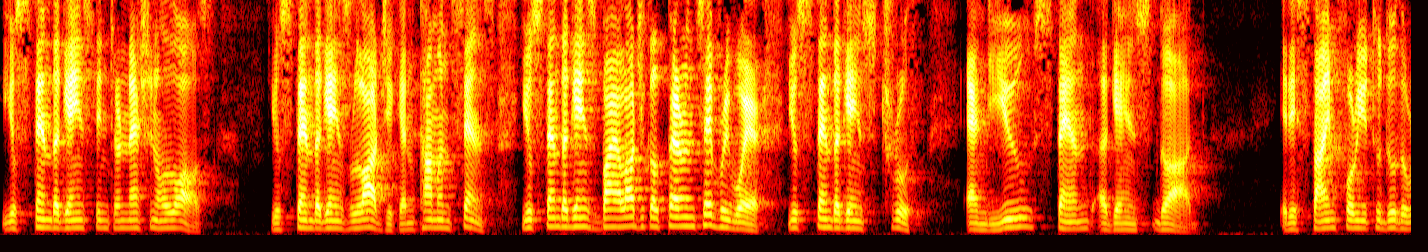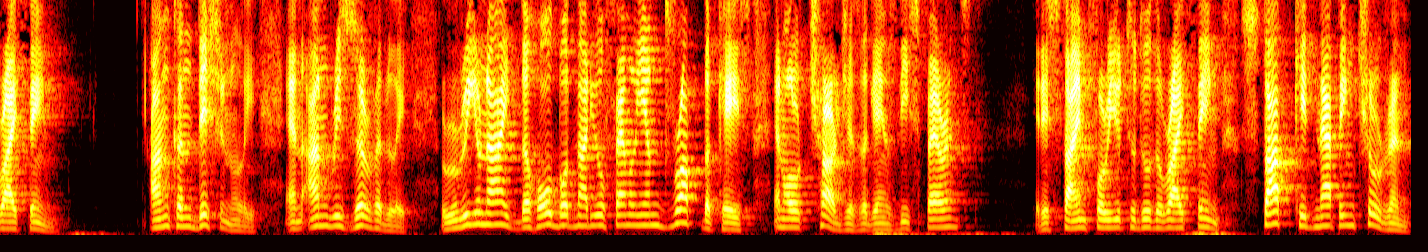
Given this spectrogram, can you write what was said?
You stand against international laws. You stand against logic and common sense. You stand against biological parents everywhere. You stand against truth. And you stand against God. It is time for you to do the right thing. Unconditionally and unreservedly reunite the whole Bodnariu family and drop the case and all charges against these parents. It is time for you to do the right thing. Stop kidnapping children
